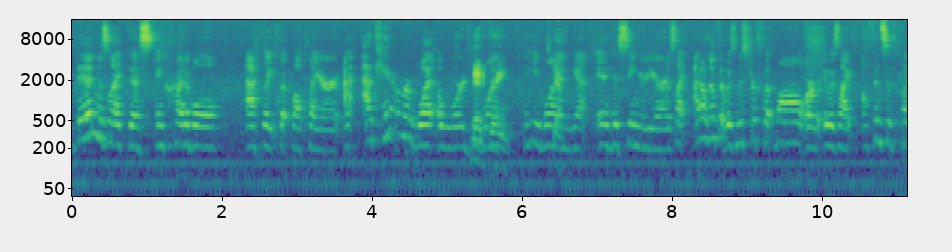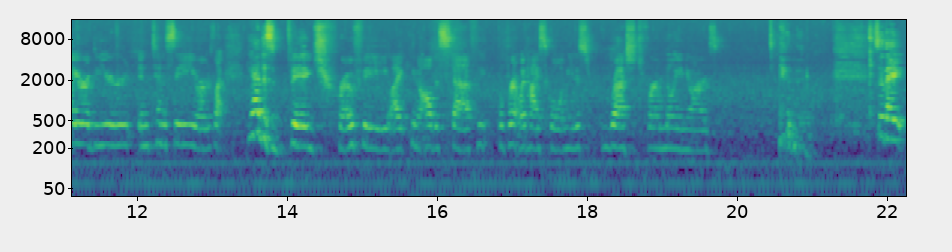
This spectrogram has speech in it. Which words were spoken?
Ben was like this incredible athlete football player. I, I can't remember what award he Ben won. Green. He won, yeah, in his senior year. It's like I don't know if it was Mr. Football or it was like Offensive Player of the Year in Tennessee, or it was like he had this big trophy, like you know all this stuff he, for Brentwood High School. Mean, he just rushed for a million yards. So they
